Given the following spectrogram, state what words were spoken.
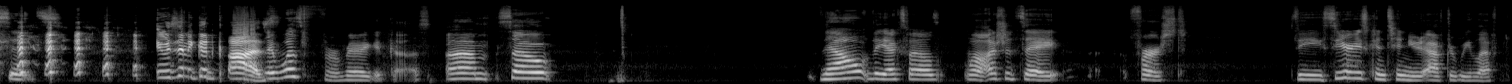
Since It was in a good cause. it was for a very good cause. Um. So now the X Files. Well, I should say first, the series continued after we left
